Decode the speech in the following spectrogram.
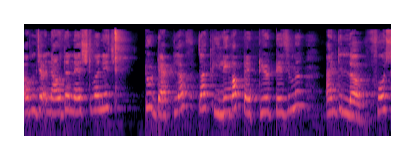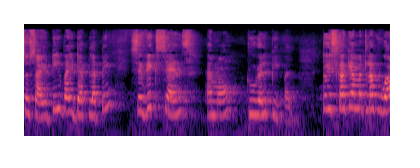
अब now the next one is to develop the feeling of patriotism and love for society by developing civic sense among rural people. तो इसका क्या मतलब हुआ?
